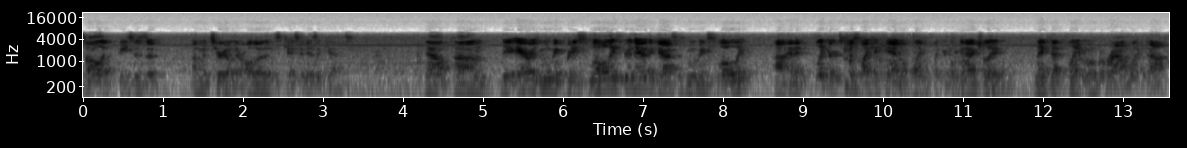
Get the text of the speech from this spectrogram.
solid pieces of of material there, although in this case it is a gas. Now, um, the air is moving pretty slowly through there, the gas is moving slowly, uh, and it flickers just like a candle flame flickers. You can actually make that flame move around like that.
